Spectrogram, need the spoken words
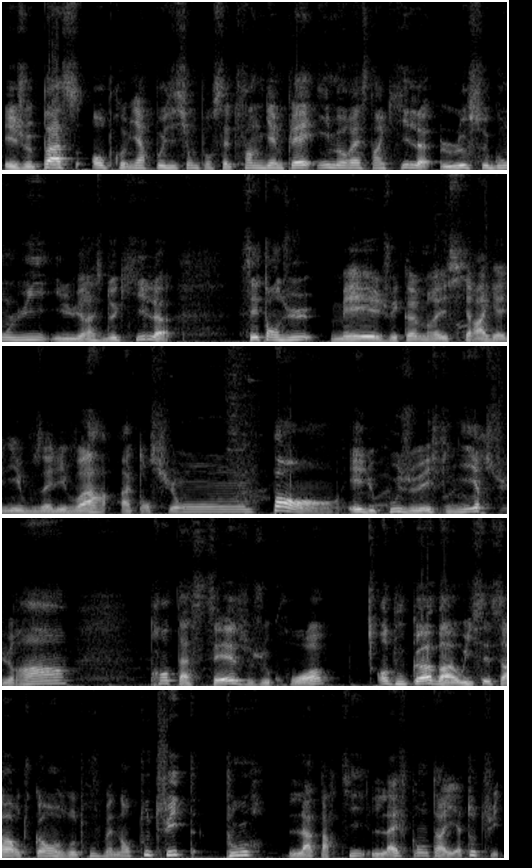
Et je passe en première position pour cette fin de gameplay. Il me reste un kill, le second, lui, il lui reste deux kills. C'est tendu, mais je vais quand même réussir à gagner, vous allez voir. Attention, pan Et du coup, je vais finir sur un 30 à 16, je crois. En tout cas, bah oui, c'est ça. En tout cas, on se retrouve maintenant tout de suite pour la partie live commentary. A tout de suite.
